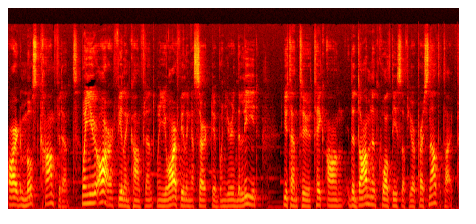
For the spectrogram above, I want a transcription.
are the most confident. When you are feeling confident, when you are feeling assertive, when you're in the lead, you tend to take on the dominant qualities of your personality type.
